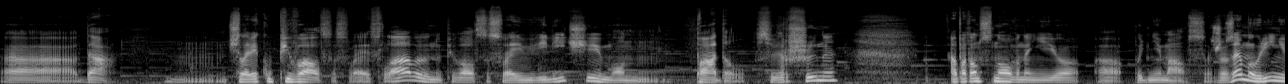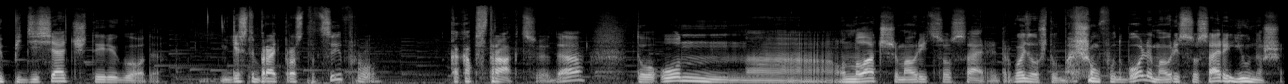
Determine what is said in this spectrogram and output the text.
а, да, человек упивался своей славой, он упивался своим величием, он падал с вершины, а потом снова на нее а, поднимался. Жозе Мауриню 54 года. Если брать просто цифру, как абстракцию, да, то он, а, он младше Маурицио Сарри. Другое дело, что в большом футболе Маурицио Сарри юноша.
